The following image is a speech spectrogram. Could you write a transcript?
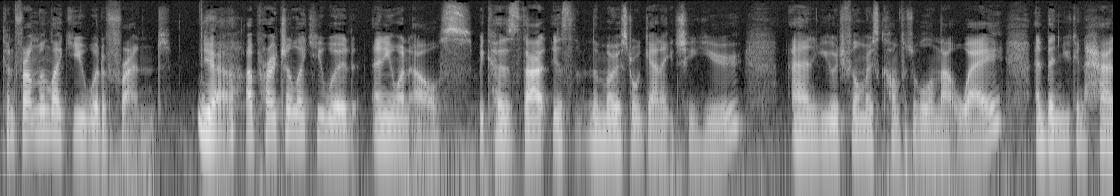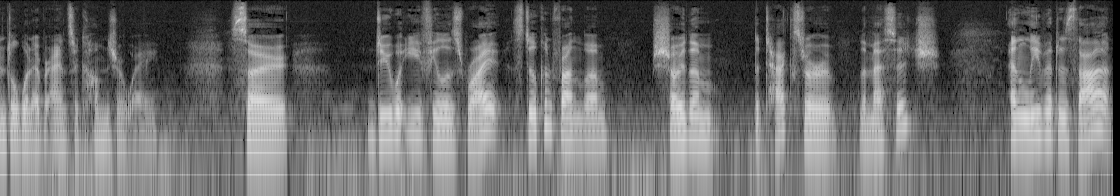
Confront them like you would a friend. Yeah. approach it like you would anyone else because that is the most organic to you and you would feel most comfortable in that way and then you can handle whatever answer comes your way so do what you feel is right still confront them show them the text or the message and leave it as that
